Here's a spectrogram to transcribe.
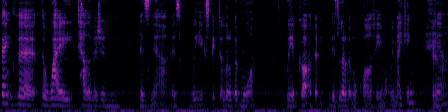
think the the way television is now is we expect a little bit more. We've got a bit. There's a little bit more quality in what we're making Yeah. now,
